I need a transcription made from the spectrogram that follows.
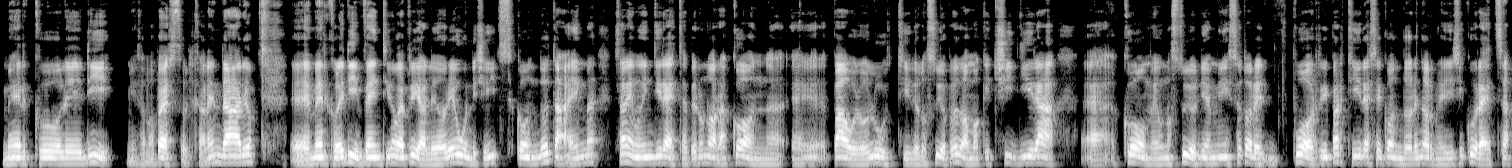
Mercoledì mi sono perso il calendario, eh, mercoledì 29 aprile alle ore 11, It's Condo Time, saremo in diretta per un'ora con eh, Paolo Lutti dello studio Prodomo che ci dirà eh, come uno studio di amministratore può ripartire secondo le norme di sicurezza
